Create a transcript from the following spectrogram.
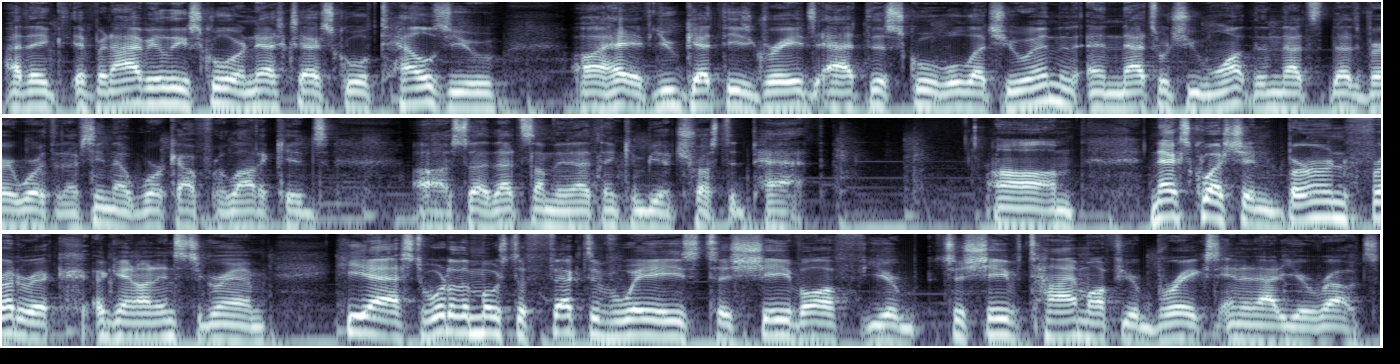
I think if an Ivy League school or NESCAC school tells you, uh, hey, if you get these grades at this school, we'll let you in, and that's what you want, then that's that's very worth it. I've seen that work out for a lot of kids. Uh, so that's something that I think can be a trusted path. Um, next question, Burn Frederick again on Instagram. He asked, "What are the most effective ways to shave off your to shave time off your breaks in and out of your routes?"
